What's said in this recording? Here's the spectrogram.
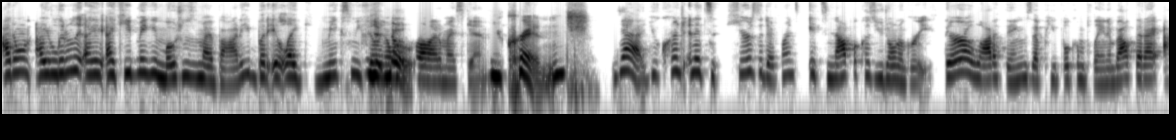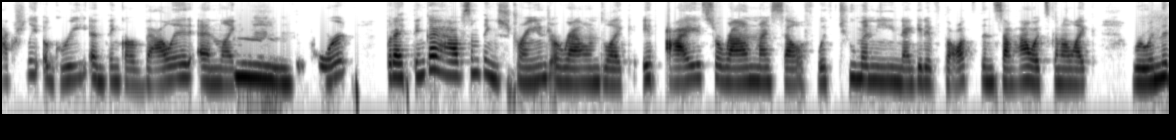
I don't I literally I, I keep making motions with my body, but it like makes me feel like I want to crawl out of my skin. You cringe. Yeah, you cringe. And it's here's the difference. It's not because you don't agree. There are a lot of things that people complain about that I actually agree and think are valid and like Mm. support. But I think I have something strange around like if I surround myself with too many negative thoughts, then somehow it's gonna like ruin the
